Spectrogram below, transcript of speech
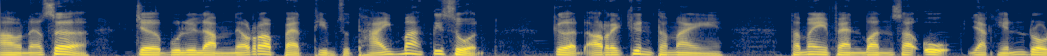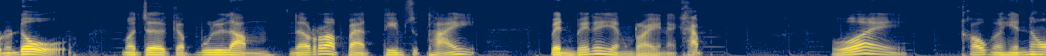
อัลนาเซอร์ เจอบุรีรัมในรอบ 8 ทีมสุดท้ายมากที่สุด เกิดอะไรขึ้นทำไมทำให้แฟนบอลซาอุอยากเห็นโรนัลโดมาเจอกับบุรีรัมในรอบ 8 ทีมสุดท้าย เป็นไปได้อย่างไรนะครับโอ้ยเขาก็เห็นเขา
